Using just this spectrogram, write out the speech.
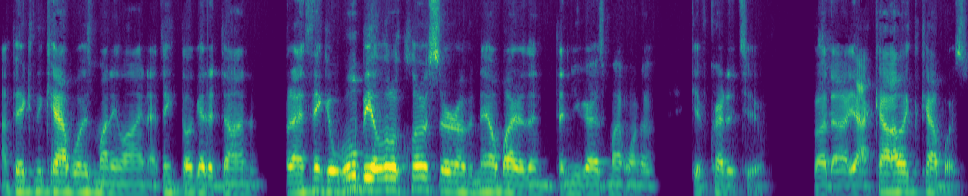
I'm picking the Cowboys money line. I think they'll get it done, but I think it will be a little closer of a nail biter than than you guys might want to give credit to. But uh, yeah, I like the Cowboys.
